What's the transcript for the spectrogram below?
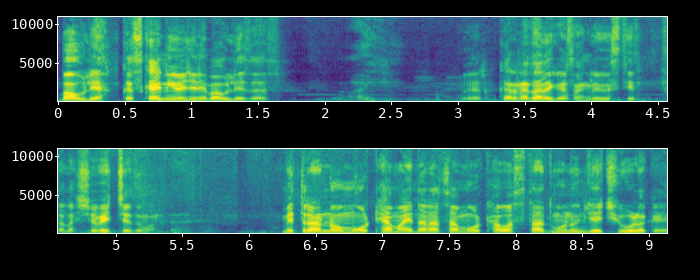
बाहुल्या कसं काय नियोजन आहे बाहुल्याचं आज? बरं. करण्यात आलं का चांगलं व्यवस्थित? चला शुभेच्छा तुम्हाला. मित्रांनो मोठ्या मैदानाचा मोठा वस्ताद म्हणून ज्याची ओळख आहे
